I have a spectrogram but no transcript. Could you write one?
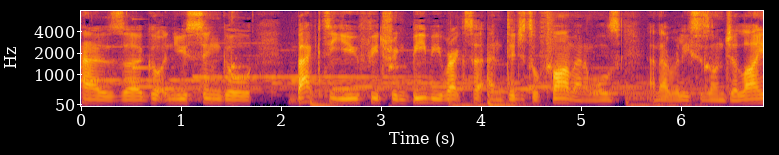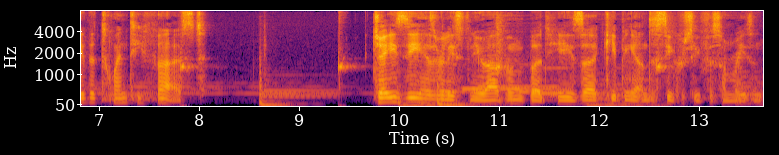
has uh, got a new single, Back to You, featuring Bebe Rexha and Digital Farm Animals, and that releases on July the 21st. Jay Z has released a new album, but he's uh, keeping it under secrecy for some reason.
